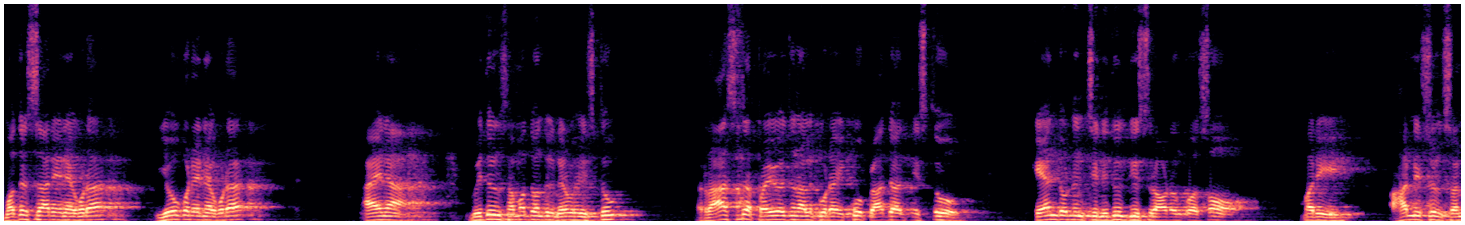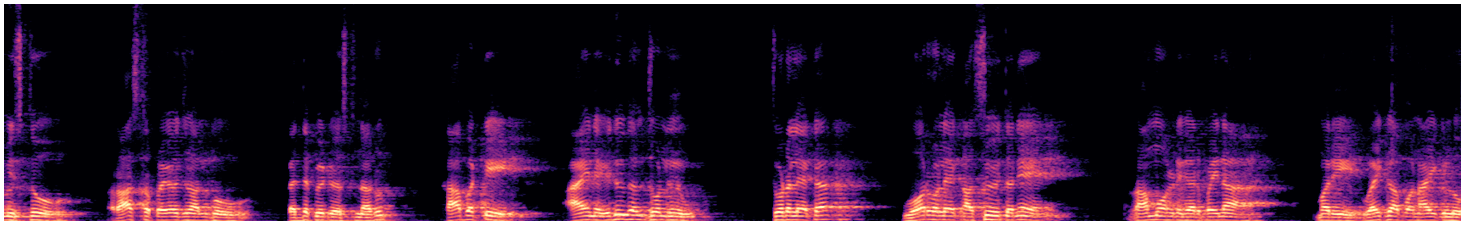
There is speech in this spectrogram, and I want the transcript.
మొదటిసారి అయినా కూడా యువకుడైనా కూడా ఆయన విధులు సమర్థవంతంగా నిర్వహిస్తూ రాష్ట్ర ప్రయోజనాలు కూడా ఎక్కువ ప్రాధాన్యత ఇస్తూ కేంద్రం నుంచి నిధులు తీసుకురావడం కోసం మరి అహర్నిశలు శ్రమిస్తూ రాష్ట్ర ప్రయోజనాలకు పెద్దపీట వేస్తున్నారు. కాబట్టి ఆయన ఎదుగుదల చూడని చూడలేక ఓర్వలేక అసూయతనే రామ్మోహన్ రెడ్డి గారి పైన మరి వైకాపా నాయకులు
